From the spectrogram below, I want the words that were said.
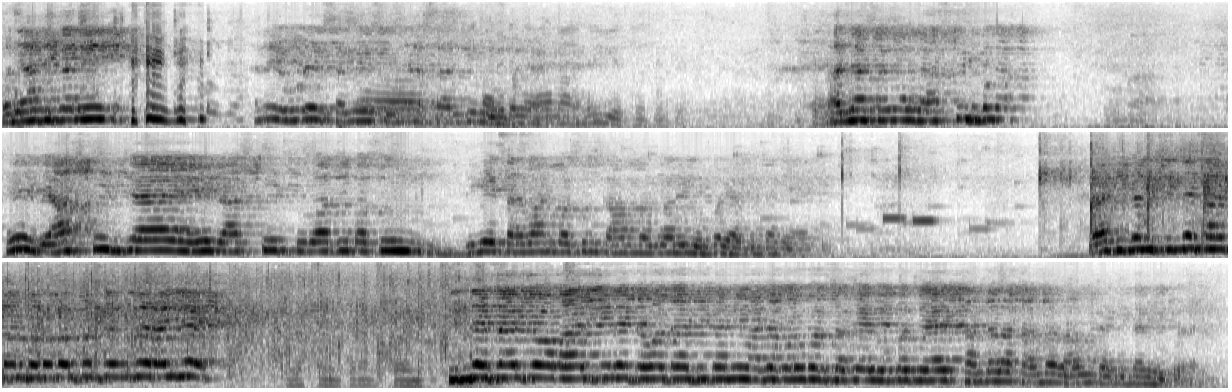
पण या ठिकाणी अरे एवढे सगळे सोन्यासारखे लोक आज या सगळ्या व्यासपीठ बघा. हे व्यासपीठ जे आहे हे व्यासपीठ सुरुवातीपासून दिगे साहेबांपासून काम करणारे लोक या ठिकाणी आहेत. या ठिकाणी शिंदे साहेबांबरोबर पण ते उभे राहिले. शिंदे साहेब जेव्हा बाहेर गेले तेव्हा त्या ठिकाणी माझ्या बरोबर सगळे लोक जे आहेत खांद्याला खांदा लावून त्या ठिकाणी उभे राहिले.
